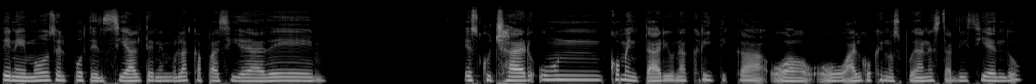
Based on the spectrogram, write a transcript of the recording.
tenemos el potencial, tenemos la capacidad de escuchar un comentario, una crítica o, o, algo que nos puedan estar diciendo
